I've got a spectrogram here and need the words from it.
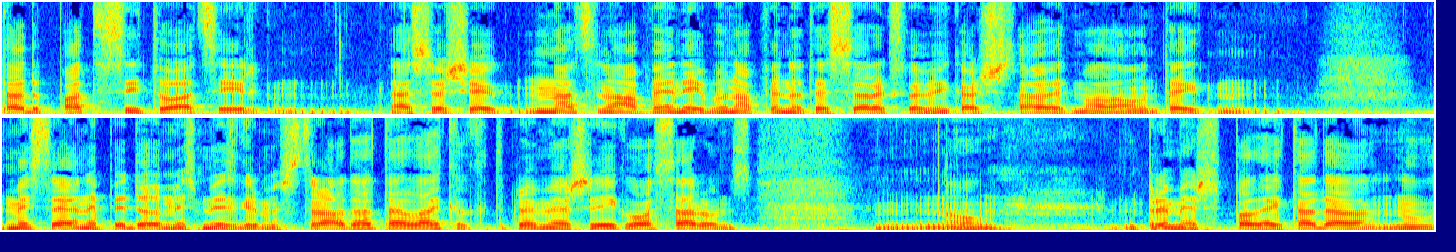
tāda pati situācija ir esošie Nacionāla apvienība un apvienoties saraksts vai vienkārši stāvēt malā un teikt, mēs tajā nepiedalāmies, mēs gribam strādāt tajā laikā, kad premjerministrs rīko sarunas. Nu, premjerministrs paliek tādā. Nu,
